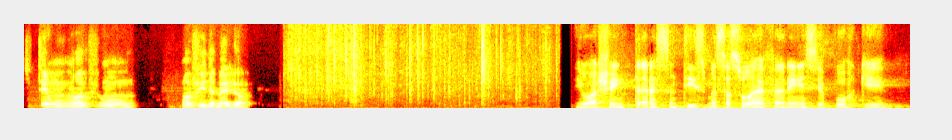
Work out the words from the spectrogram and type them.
de ter uma, um, uma vida melhor Eu achei interessantíssima essa sua referência, porque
